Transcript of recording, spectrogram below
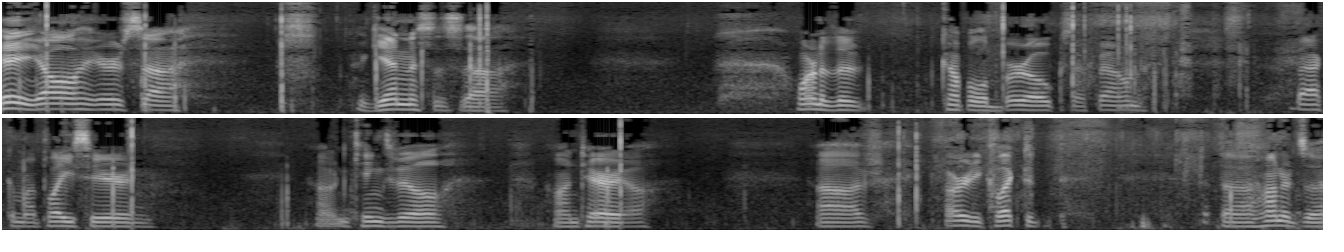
Okay, y'all, here's, uh, again, this is, uh, one of the couple of bur oaks I found back of my place here in, out in Kingsville, Ontario. Uh, I've already collected uh, hundreds of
